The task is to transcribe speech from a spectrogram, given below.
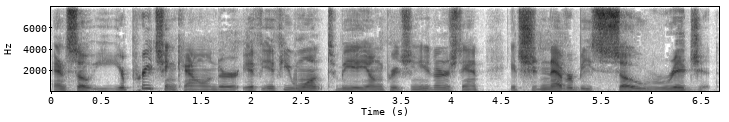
And so your preaching calendar, if if you want to be a young preacher, you need to understand it should never be so rigid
